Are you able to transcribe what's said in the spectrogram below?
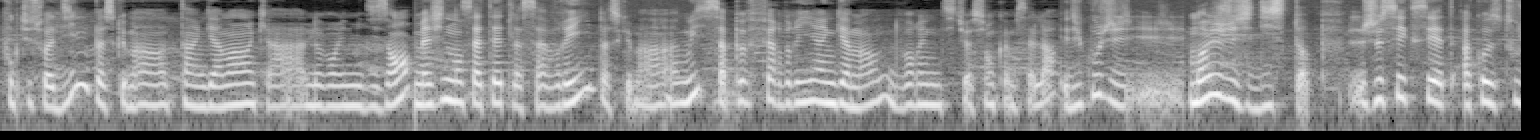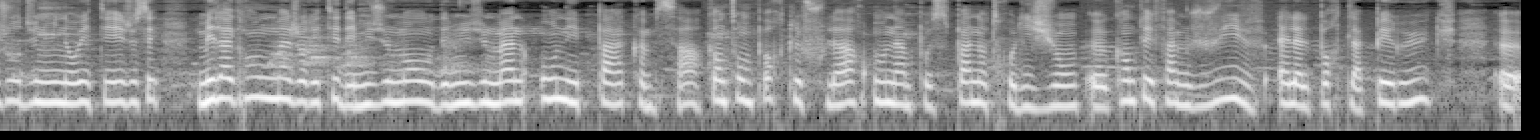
faut que tu sois digne parce que ben t'as un gamin qui a 9 ans et demi, 10 ans. Imagine dans sa tête là ça vrille parce que ben oui, ça peut faire vriller un gamin de voir une situation comme celle-là. Et du coup, j'ai, moi j'ai dit stop. Je sais que c'est à cause toujours d'une minorité, je sais, mais la grande majorité des musulmans ou des musulmanes, on n'est pas comme ça. Quand on porte le foulard, on n'impose pas notre religion. Euh, quand les femmes juives, elles, elles portent la perruque, euh,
